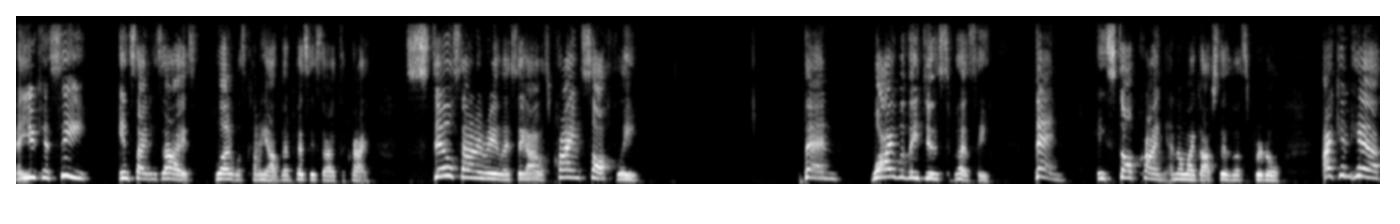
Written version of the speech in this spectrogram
And you can see inside his eyes, blood was coming out. Then Percy started to cry. Still sounded realistic. I was crying softly. Then, why would they do this to Percy? Then, he stopped crying, and oh my gosh, this was brutal. I can hear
